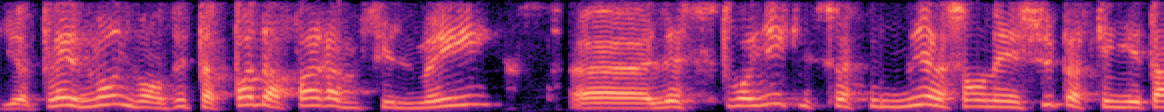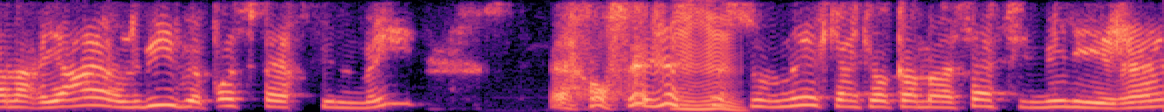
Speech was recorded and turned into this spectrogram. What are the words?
il y a plein de monde qui vont dire t'as pas d'affaire à me filmer. Euh, le citoyen qui se fait filmer à son insu parce qu'il est en arrière, lui, il veut pas se faire filmer. Euh, on fait juste Mhm. se souvenir quand ils ont commencé à filmer les gens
